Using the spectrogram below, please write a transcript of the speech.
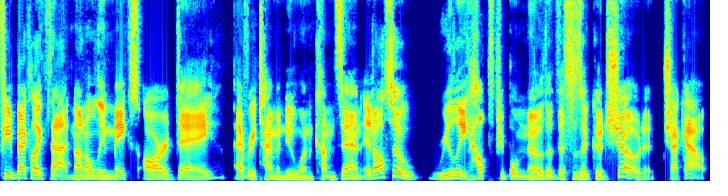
Feedback like that not only makes our day every time a new one comes in, it also really helps people know that this is a good show to check out.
